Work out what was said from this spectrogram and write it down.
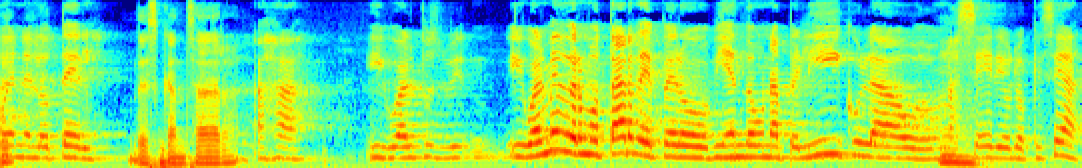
o en el hotel. Descansar. Ajá. Igual, pues, igual me duermo tarde, pero viendo una película o una serie o lo que sea.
